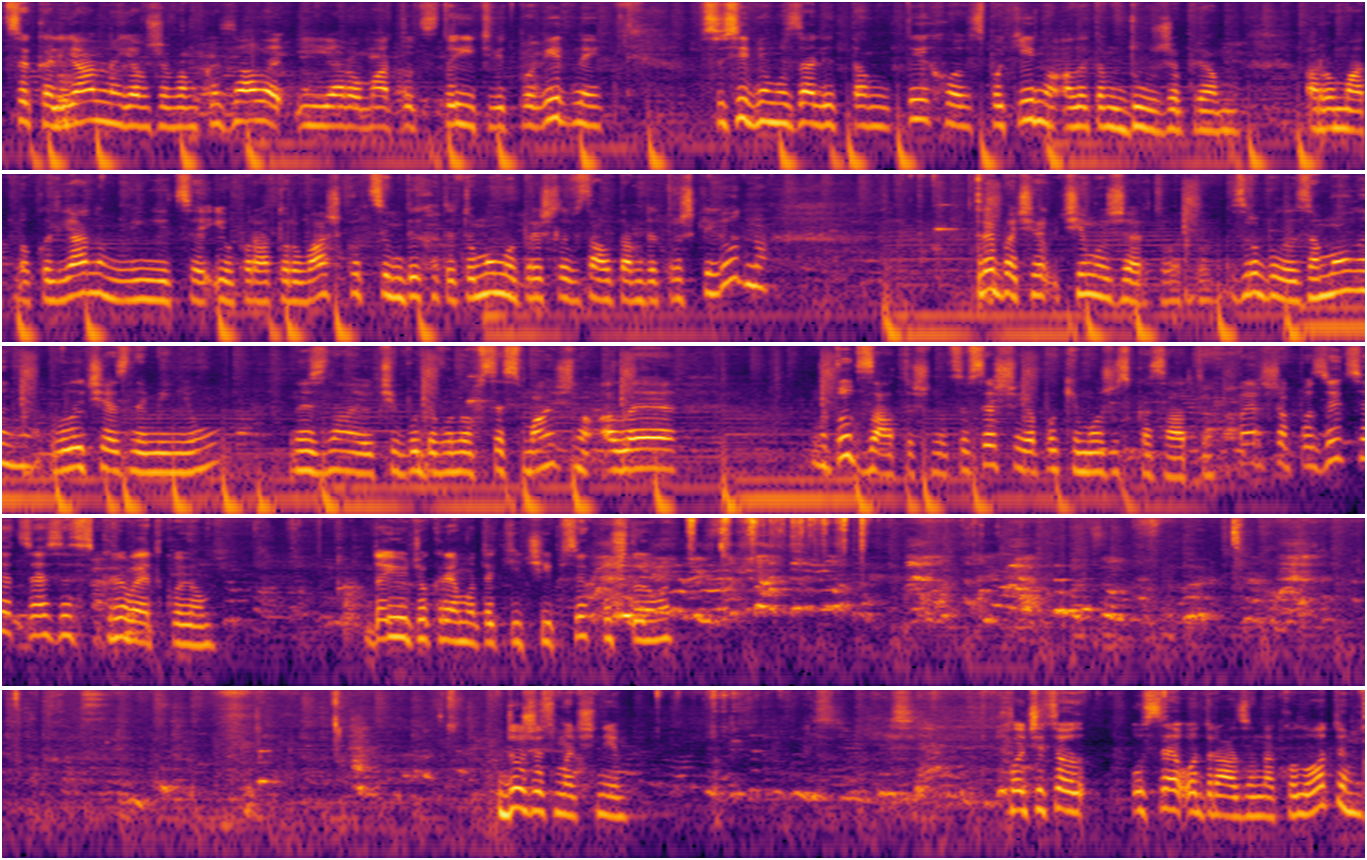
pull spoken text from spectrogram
Це кальянна, я вже вам казала, і аромат тут стоїть відповідний. В сусідньому залі там тихо, спокійно, але там дуже прям ароматно кальяном. Мені це і оператору важко цим дихати. Тому ми прийшли в зал там, де трошки людно. Треба чимось жертвувати. Зробили замовлення, величезне меню. Не знаю, чи буде воно все смачно, але ну, тут затишно. Це все, що я поки можу сказати. Перша позиція це з креветкою. Дають окремо такі чіпси, коштуємо. Дуже смачні. Хочеться усе одразу наколоти.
